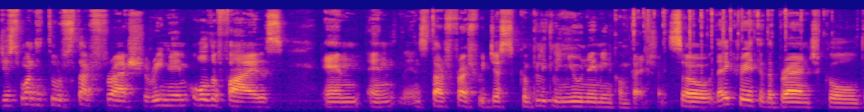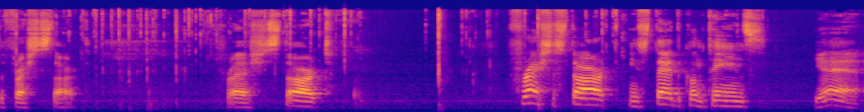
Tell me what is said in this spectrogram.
Just wanted to start fresh, rename all the files, and, and, and start fresh with just completely new naming convention. So they created a branch called the Fresh Start. Fresh Start fresh start instead contains, yeah,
